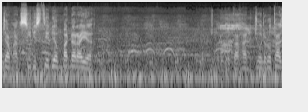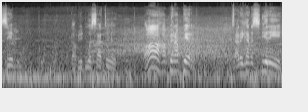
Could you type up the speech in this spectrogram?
Jam aksi di Stadium Bandaraya. Cuba bertahan Joe Darul Takzim. Dahulu 2-1. Ah, hampir-hampir. Jaringan sendiri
